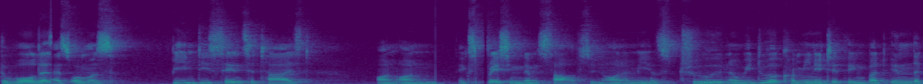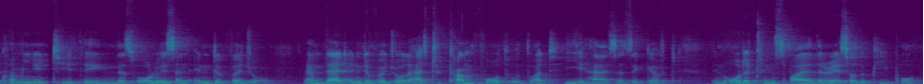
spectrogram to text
the world has almost been desensitized on on expressing themselves. You know what I mean? It's true. You know, we do a community thing, but in the community thing, there's always an individual, and that individual has to come forth with what he has as a gift in order to inspire the rest of the people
